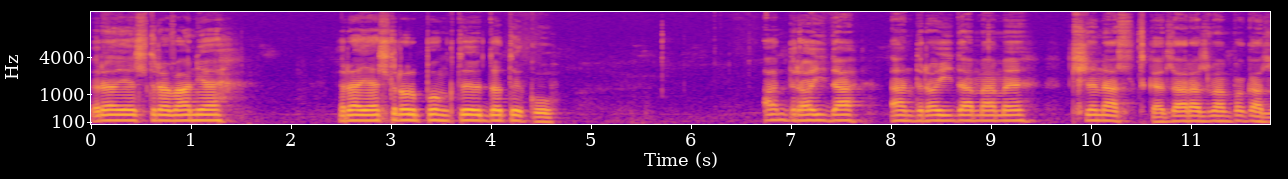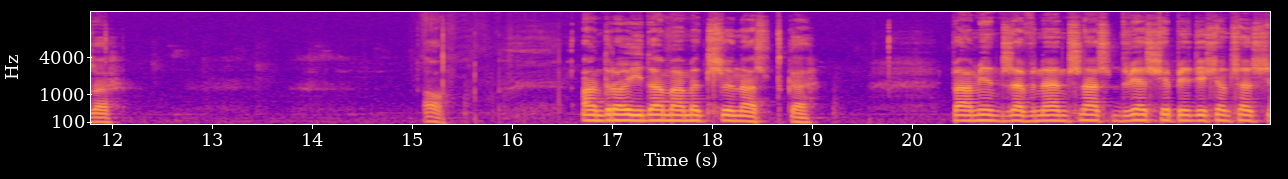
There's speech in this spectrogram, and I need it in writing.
Rejestrowanie rejestru punkty dotyku. Androida, Androida mamy 13. Zaraz wam pokażę. O. Androida mamy trzynastkę. Pamięć zewnętrzna 256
